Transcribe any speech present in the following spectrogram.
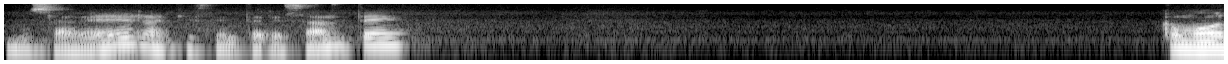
Vamos a ver, aquí está interesante. Como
